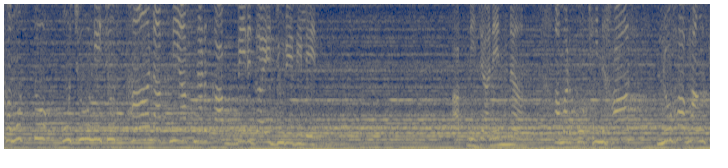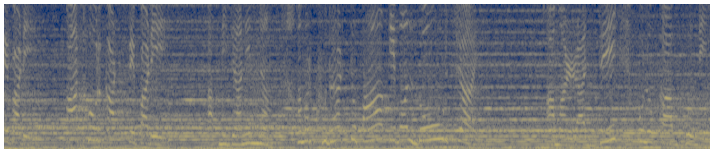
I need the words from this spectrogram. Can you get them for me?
সমস্ত উঁচু নিচু স্থান আপনি আপনার কাব্যের গায়ে জুড়ে দিলেন। আপনি জানেন না, আমার কঠিন হাত লোহা ভাঙতে পারে, পাথর কাটতে পারে। আপনি জানেন না, আমার ক্ষুধার্ত পা কেবল দৌড় চায়। আমার রাজ্যে কোনো কাব্য নেই।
